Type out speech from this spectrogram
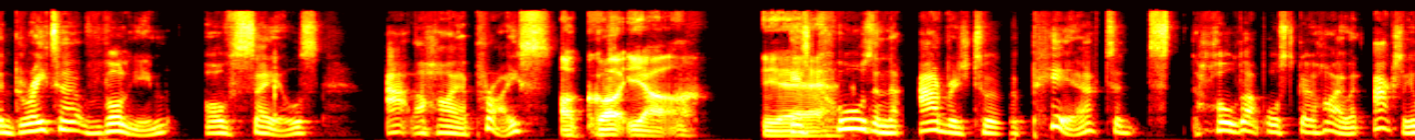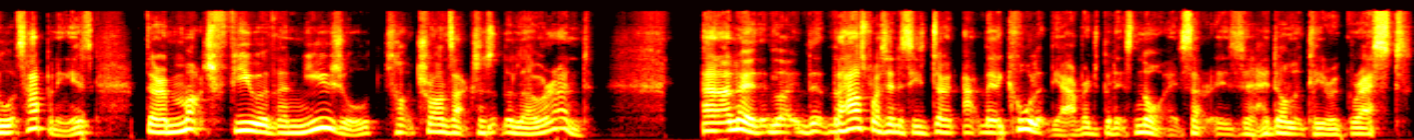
A greater volume of sales at a higher price. I got ya yeah. is causing the average to appear to hold up or to go higher when actually what's happening is there are much fewer than usual transactions at the lower end and i know that like the, the, house price indices don't act, they call it the average but it's not it's a, it's a hedonically regressed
